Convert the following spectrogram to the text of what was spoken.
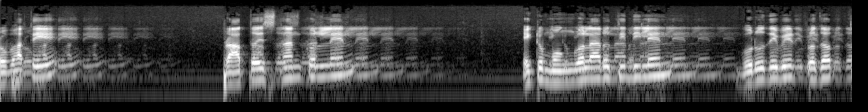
প্রভাতে প্রাত স্নান করলেন, একটু মঙ্গল আরতি দিলেন, গুরুদেবের প্রদত্ত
